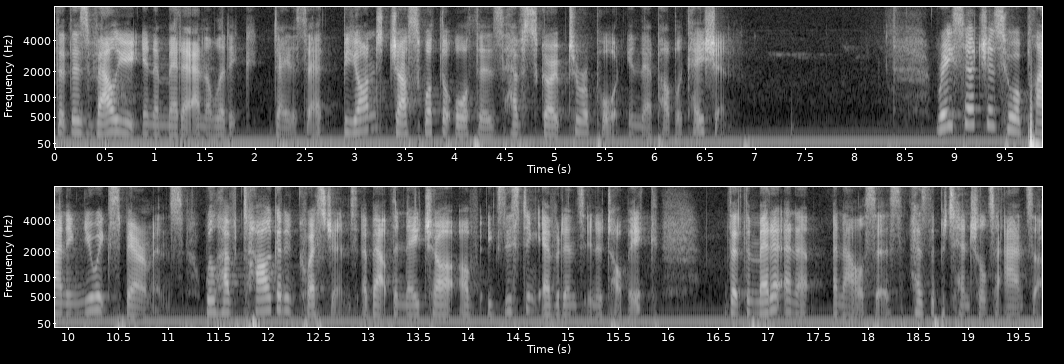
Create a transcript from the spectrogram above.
that there's value in a meta-analytic dataset beyond just what the authors have scope to report in their publication. Researchers who are planning new experiments will have targeted questions about the nature of existing evidence in a topic that the meta-analysis has the potential to answer.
